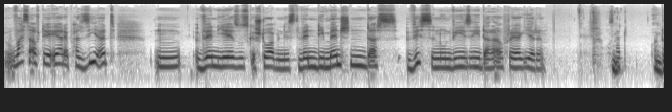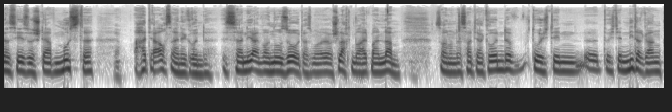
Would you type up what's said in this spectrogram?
was auf der Erde passiert wenn Jesus gestorben ist, wenn die Menschen das wissen und wie sie darauf reagieren. Und, und dass Jesus sterben musste, ja. hat ja auch seine Gründe. Es ist ja nicht einfach nur so, dass man ja, schlachten wir halt mal ein Lamm, sondern das hat ja Gründe durch den, äh, durch den Niedergang,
